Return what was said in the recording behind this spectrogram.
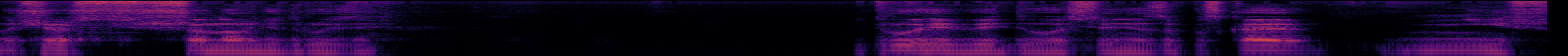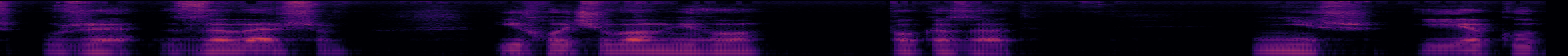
Ну що ж, шановні друзі, друге відео сьогодні запускаю, ніж уже завершив, і хочу вам його показати. Ніж якут,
